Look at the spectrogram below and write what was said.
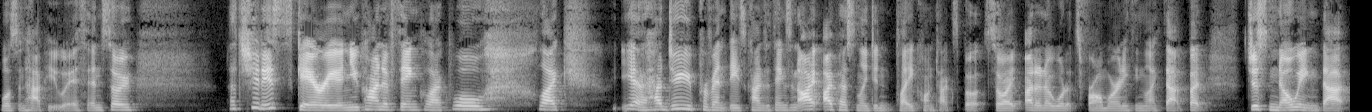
wasn't happy with. And so that shit is scary. And you kind of think, like, well, like, yeah, how do you prevent these kinds of things? And I, I personally didn't play contact sports, so I, I don't know what it's from or anything like that. But just knowing that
